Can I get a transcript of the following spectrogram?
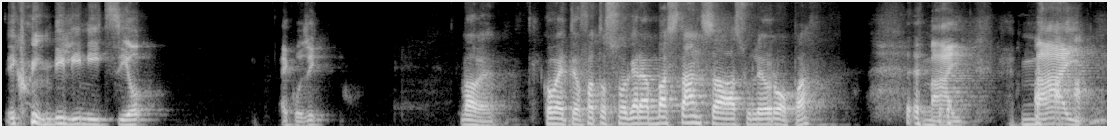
E quindi l'inizio è così. Vabbè, come ti ho fatto sfogare abbastanza sull'Europa? Mai, mai.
